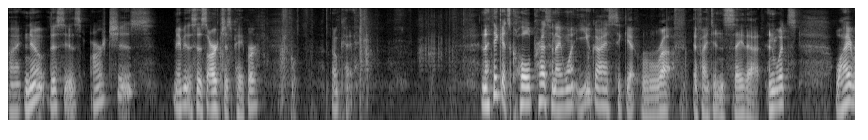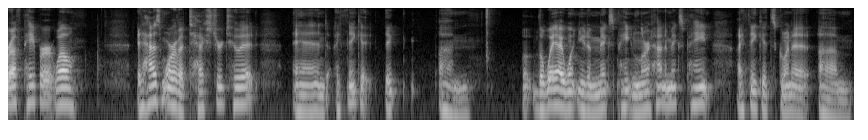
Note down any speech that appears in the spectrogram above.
I know this is Arches. Maybe this is Arches paper. Okay. And I think it's cold press, and I want you guys to get rough if I didn't say that. And what's why rough paper? Well, it has more of a texture to it, and I think it it um, the way I want you to mix paint and learn how to mix paint, I think it's going to um,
